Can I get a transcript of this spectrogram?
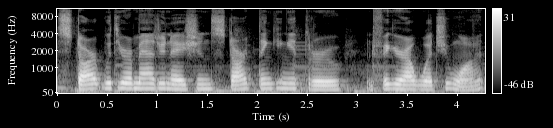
Start with your imagination. Start thinking it through and figure out what you want.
